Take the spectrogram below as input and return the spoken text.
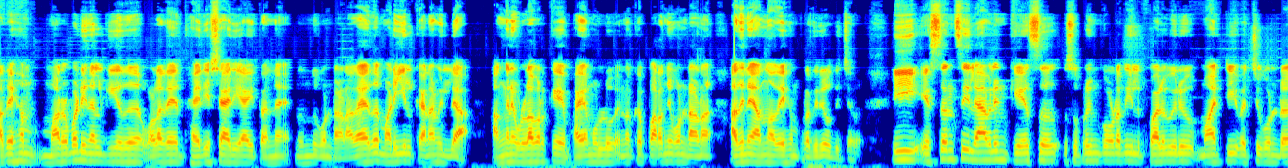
അദ്ദേഹം മറുപടി നൽകിയത് വളരെ ധൈര്യശാലിയായി തന്നെ നിന്നുകൊണ്ടാണ്. അതായത് മടിയിൽ കനമില്ല. അങ്ങനെയുള്ളവർക്കേ ഭയമുള്ളൂ എന്നൊക്കെ പറഞ്ഞുകൊണ്ടാണ് അതിനെ അന്ന് അദ്ദേഹം പ്രതിരോധിച്ചത്. ഈ S N C Lavalin case supreme കോടതിയിൽ പലവരും മാറ്റി വെച്ചുകൊണ്ട്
